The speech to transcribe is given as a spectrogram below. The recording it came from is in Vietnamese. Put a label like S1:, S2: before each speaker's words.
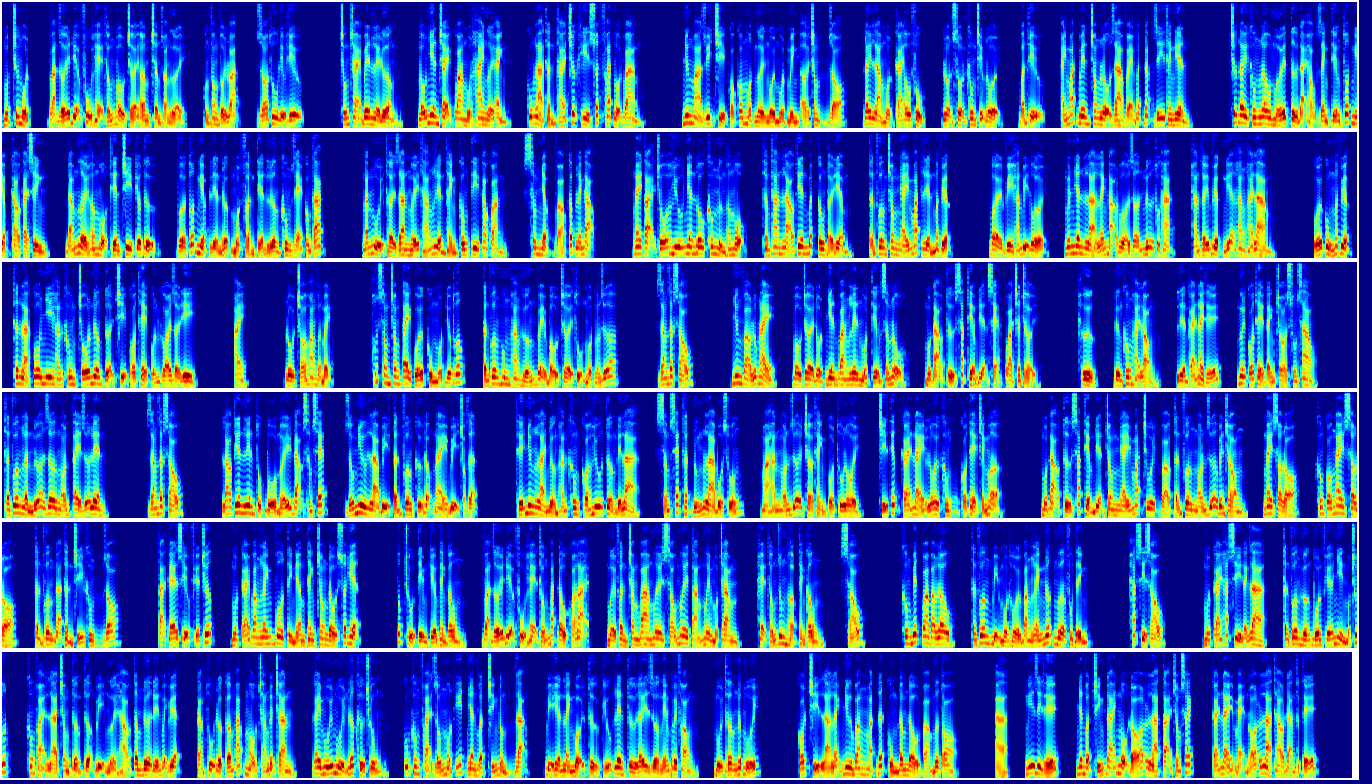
S1: một chương một, vạn giới địa phủ hệ thống bầu trời âm trầm do người, cuốn phong thổi loạn, gió thu điều hưu. Chống trải bên lề đường, ngẫu nhiên chạy qua một hai người ảnh, cũng là thần thái trước khi xuất phát vội vàng. Nhưng mà duy chỉ có có một người ngồi một mình ở trong gió, đây là một cái âu phục, lộn xộn không chịu nổi, bẩn thỉu, ánh mắt bên trong lộ ra vẻ bất đắc dĩ thanh niên. Trước đây không lâu mới từ đại học danh tiếng tốt nghiệp cao tài sinh, đám người hâm mộ thiên tri tiêu tử, vừa tốt nghiệp liền được một phần tiền lương không rẻ công tác. Ngắn ngủi thời gian mấy tháng liền thành công ty cao quản, xâm nhập vào cấp lãnh đạo. Ngay tại chỗ hữu nhân đô không ngừng hâm mộ, thầm than lão thiên bất công thời điểm tần phương trong nháy mắt liền mất việc. Bởi vì hắn bị đuổi, nguyên nhân là lãnh đạo đùa dỡn nữ thuộc hạ, hắn thấy việc nghĩa hăng hái làm. Cuối cùng mất việc, thân là cô nhi hắn không chỗ nương tựa chỉ có thể cuốn gói rời đi. Ai? Đồ chó hoang vận mệnh. Hút xong trong tay cuối cùng một điếu thuốc, tần phương hung hăng hướng về bầu trời thụ một ngón giữa. Giang giác sáu. Nhưng vào lúc này, bầu trời đột nhiên vang lên một tiếng sấm nổ, một đạo tử sắc thiểm điện xẹt qua chân trời. Hừ, đừng không hài lòng, liền cái này thế, ngươi có thể đánh trò xuống sao? Thần phương lần nữa giơ ngón tay giữa lên. Giang giác sáu lao thiên liên tục bổ mấy đạo sấm sét, giống như là bị tần phương cử động này bị chọc giận. Thế nhưng là nhường hắn không có hữu tưởng đến là, sấm sét thật đúng là bổ xuống, mà hắn ngón giữa trở thành cột thu lôi, chỉ tiếp cái này lôi không có thể tránh mở. Một đạo tử sắc thiểm điện trong nháy mắt chui vào tần phương ngón giữa bên trong, ngay sau đó, không có ngay sau đó, tần phương đã thần trí không rõ. Tại thế xịu phía trước, một cái băng lãnh vô tình âm thanh trong đầu xuất hiện. Túc chủ tìm kiếm thành công, vạn giới địa phủ hệ thống bắt đầu khóa lại, mười phần trăm, ba mươi sáu mươi, tám mươi, một trăm, hệ thống dung hợp thành công, sáu. Không biết qua bao lâu, tần phương bị một hồi băng lãnh nước mưa phun tỉnh hc sáu. Một cái hc đánh ra, tần phương hướng bốn phía nhìn một chút, không phải là trong tưởng tượng bị người hảo tâm đưa đến bệnh viện, cảm thụ được ấm áp màu trắng đệm chăn, gây mũi mùi nước khử trùng, cũng không phải giống một ít nhân vật chính đồng dạng, bị hiền lành muội tử cứu lên từ đây giường em quê phòng, mùi thơm nước mũi. Có chỉ là lạnh như băng mặt đất cùng đâm đầu vào mưa to. À nghĩ gì thế, nhân vật chính đãi ngộ đó là tại trong sách, cái này mẹ nó là thao đàn thực tế.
